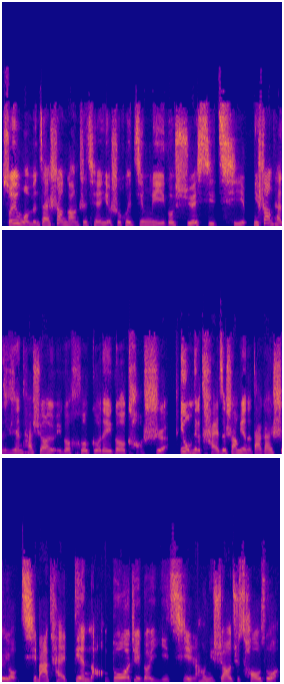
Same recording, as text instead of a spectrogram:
所以我们在上岗之前也是会经历一个学习期。你上台子之前，它需要有一个合格的一个考试，因为我们那个台子上面呢，大概是有七八台电脑，多这个仪器，然后你需要去操作。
